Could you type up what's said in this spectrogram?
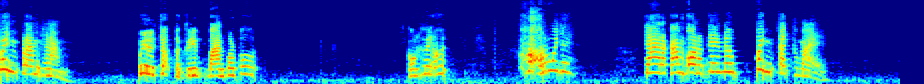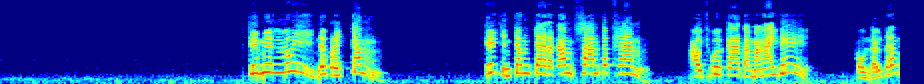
ពេញ5ឆ្នាំពេលចប់សង្គ្រាមបានពលពតកូនឃើញអត់ហក់រួចទេចារកម្មបរទេសនៅពេញសាច់ខ្មែរគេមានលុយនៅប្រចាំ គេចិញ្ចឹមចារកម្ម30ឆ្នាំឲ្យធ្វើការតែមួយថ្ងៃទេកូនត្រូវដឹង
